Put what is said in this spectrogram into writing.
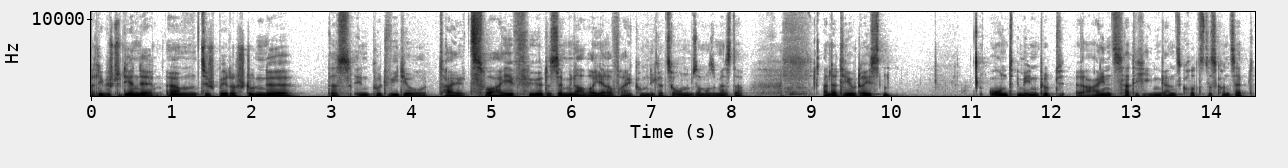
liebe Studierende, ähm, zu später Stunde das Input-Video Teil 2 für das Seminar Barrierefreie Kommunikation im Sommersemester an der TU Dresden. Und im Input 1 hatte ich Ihnen ganz kurz das Konzept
